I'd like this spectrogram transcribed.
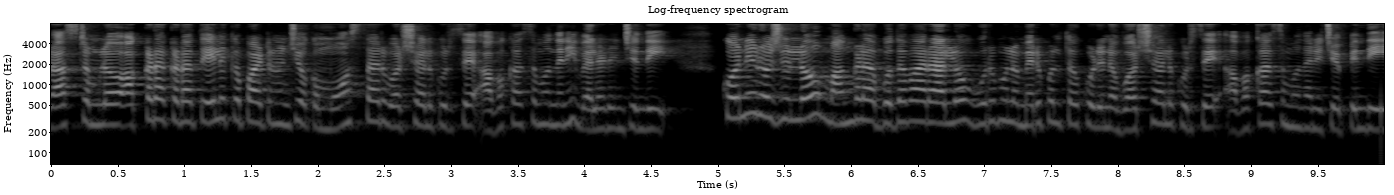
రాష్ట్రంలో అక్కడక్కడ తేలికపాటి నుంచి ఒక మోస్తారు వర్షాలు కురిసే అవకాశం ఉందని వెల్లడించింది. కొన్ని రోజుల్లో మంగళ బుధవారాల్లో ఉరుముల మెరుపులతో కూడిన వర్షాలు కురిసే అవకాశం ఉందని చెప్పింది.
